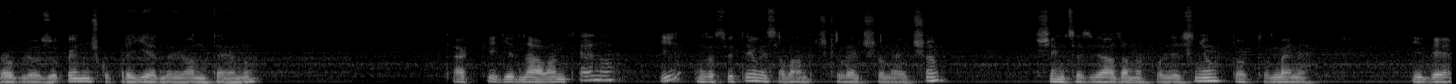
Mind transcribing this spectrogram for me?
роблю зупиночку, приєдную антенну. Так, під'єднав антенну і засвітилися лампочки ледше ледше. З чим це зв'язано, поясню. Тобто в мене йде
